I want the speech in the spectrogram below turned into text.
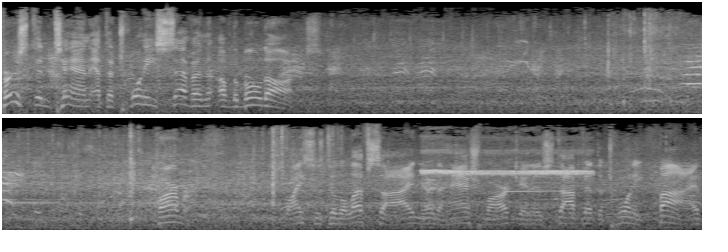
First and 10 at the 27 of the Bulldogs. Farmer slices to the left side near the hash mark and is stopped at the 25.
